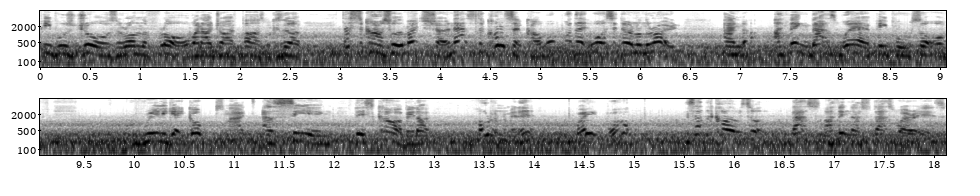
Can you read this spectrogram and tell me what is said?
people's jaws are on the floor when I drive past because they're like, that's the car I saw at the motor show and that's the concept car. What, what they, what's it doing on the road? And I think that's where people sort of really get gobsmacked as seeing this car be like, hold on a minute, wait, what? Is that the car we saw? That's, I think that's, that's where it is.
